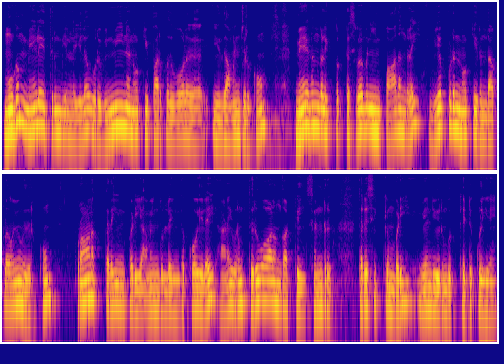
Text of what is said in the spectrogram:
முகம் மேலே திரும்பிய நிலையில் ஒரு விண்மீனை நோக்கி பார்ப்பது போல இது அமைஞ்சிருக்கும். மேகங்களை தொட்ட சிவபணியின் பாதங்களை வியப்புடன் நோக்கி இருந்தாப்புலவும் இது இருக்கும். புராணக் கதையின்படி அமைந்துள்ள இந்த கோயிலை அனைவரும் திருவாலங்காட்டில் சென்று தரிசிக்கும்படி வேண்டி விரும்பு கேட்டுக்கொள்கிறேன்.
